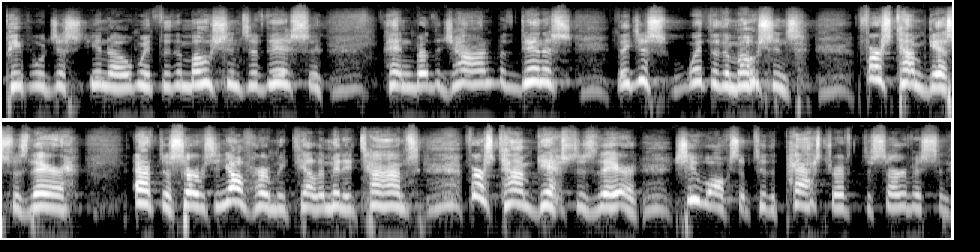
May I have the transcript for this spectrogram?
people just, you know, went through the motions of this. And, Brother John, Brother Dennis, they just went through the motions. First time guest was there after service, and y'all have heard me tell it many times. First time guest is there. She walks up to the pastor after service, and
